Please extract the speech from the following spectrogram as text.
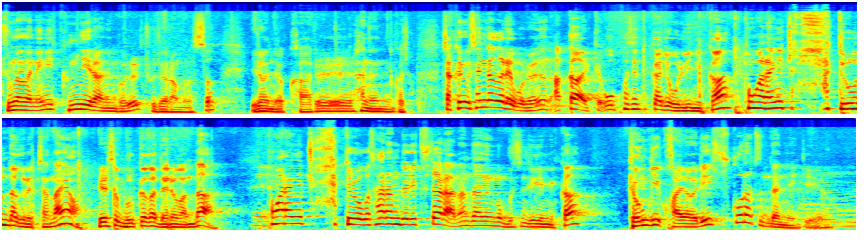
중앙은행이 금리라는 거를 조절함으로써 이런 역할을 하는 거죠. 자, 그리고 생각을 해보면은 아까 이렇게 5%까지 올리니까 통화량이 쫙 들어온다 그랬잖아요. 그래서 물가가 내려간다. 통화량이 쫙 들어오고 사람들이 투자를 안 한다는 건 무슨 얘기입니까? 경기 과열이 수그러든다는 얘기예요.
